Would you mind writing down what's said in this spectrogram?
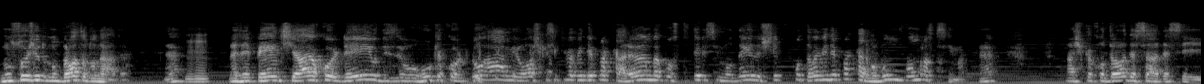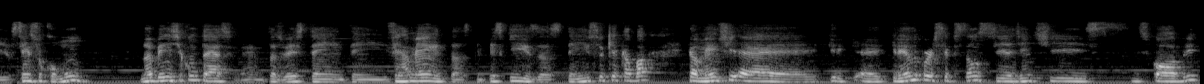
não surgem, não brota do nada. Né? Uhum. De repente, ah, eu acordei, o, Hulk acordou, ah, meu, acho que esse aqui vai vender pra caramba, gostei desse modelo, achei, puta, vai vender pra caramba, vamos, vamos pra cima, né? Acho que a controle dessa, desse senso comum não é bem isso que acontece, né? Muitas vezes tem, tem ferramentas, tem pesquisas, tem isso que acaba realmente é, é, criando percepção se a gente descobre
